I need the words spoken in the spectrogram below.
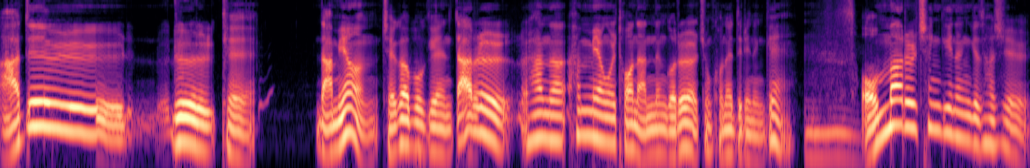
아들을 이렇게 나면 제가 보기엔 딸을 하나 한 명을 더 낳는 거를 좀 권해드리는 게 음. 엄마를 챙기는 게 사실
